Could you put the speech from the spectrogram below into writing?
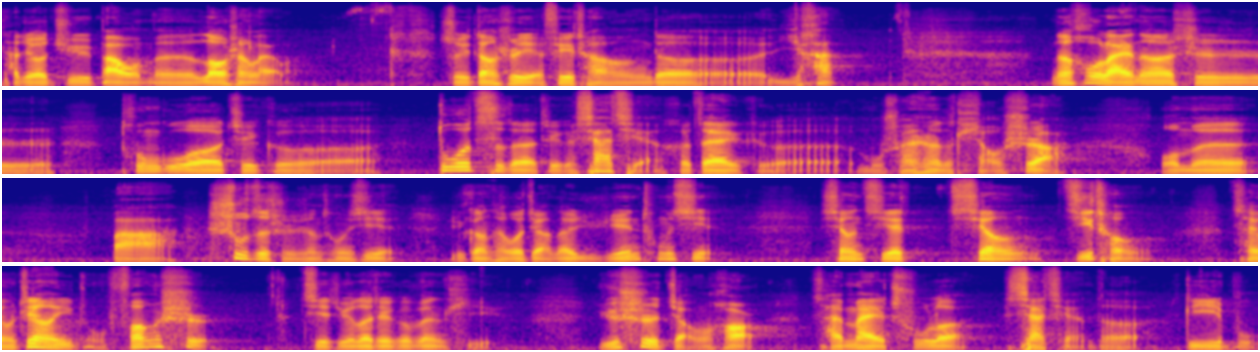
他就要去把我们捞上来了。所以当时也非常的遗憾。那后来呢，是通过这个多次的这个下潜和在这个母船上的调试啊，我们把数字水声通信与刚才我讲的语音通信相结相集成，采用这样一种方式。解决了这个问题，于是蛟龙号才迈出了下潜的第一步。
